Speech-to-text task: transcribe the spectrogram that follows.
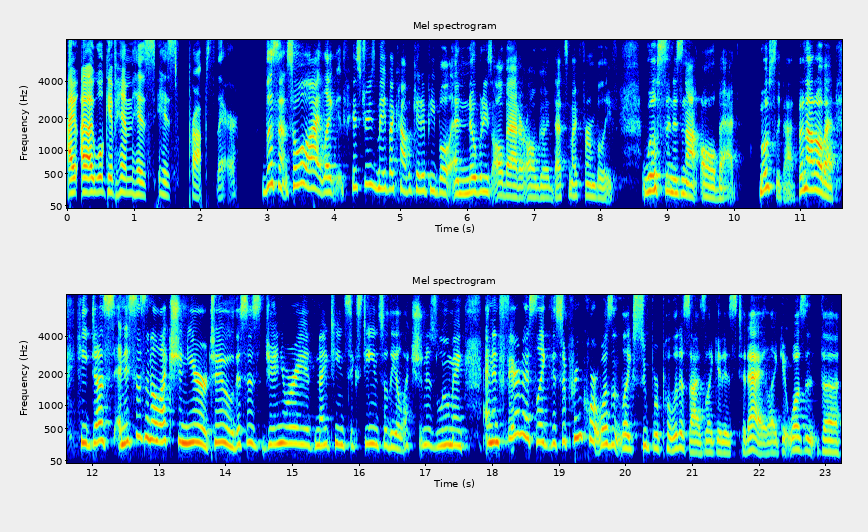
I, I will give him his his props there. Listen, so will I. Like history is made by complicated people, and nobody's all bad or all good. That's my firm belief. Wilson is not all bad mostly bad, but not all bad. He does, and this is an election year too. This is January of 1916, so the election is looming. And in fairness, like the Supreme Court wasn't like super politicized like it is today. Like it wasn't the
